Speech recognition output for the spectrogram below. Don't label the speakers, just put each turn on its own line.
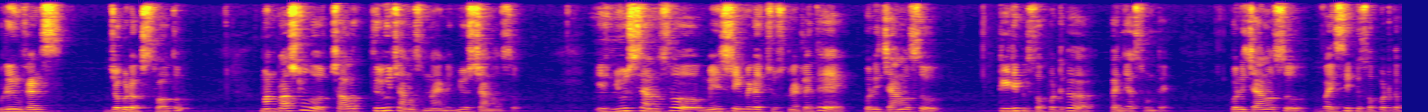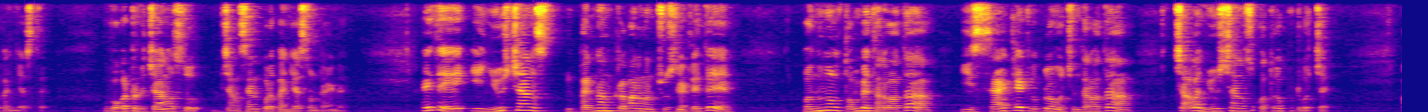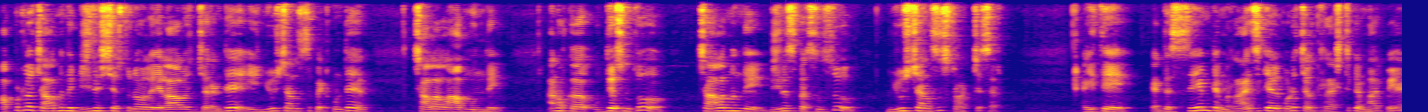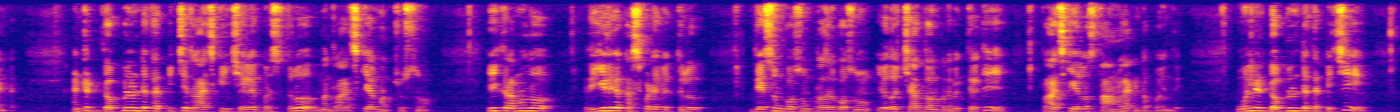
Good evening friends జగుడకు స్వాగతం. మన రాష్ట్రంలో చాలా తెలుగు ఛానల్స్ ఉన్నాయండి న్యూస్ ఛానల్స్ ఈ న్యూస్ ఛానల్స్లో మెయిన్ స్ట్రీమ్ మీడియా చూసుకున్నట్లయితే కొన్ని ఛానల్స్ టీడీపీ సపోర్ట్గా పనిచేస్తుంటాయి. కొన్ని ఛానల్స్ వైసీపీ సపోర్ట్గా పనిచేస్తాయి. ఒకటి రెండు ఛానల్స్ జనసేన కూడా పనిచేస్తుంటాయండి. అయితే ఈ న్యూస్ ఛానల్స్ పరిణామ క్రమాన్ని మనం చూసినట్లయితే పంతొమ్మిది వందల తొంభై తర్వాత ఈ శాటిలైట్ విప్లవం వచ్చిన తర్వాత చాలా న్యూస్ ఛానల్స్ కొత్తగా పుట్టుకొచ్చాయి. అప్పట్లో చాలామంది బిజినెస్ చేస్తున్న వాళ్ళు ఎలా ఆలోచించారంటే ఈ న్యూస్ ఛానల్స్ పెట్టుకుంటే చాలా లాభం ఉంది అని ఒక ఉద్దేశంతో చాలామంది business persons news channels start చేశారు. అయితే అట్ ద సేమ్ టైం రాజకీయాలు కూడా చాలా డ్రాస్టిక్గా మారిపోయాయండి అంటే డబ్బులు ఉంటే తప్పించి రాజకీయం చేయలేని పరిస్థితుల్లో మన రాజకీయాలు మనం చూస్తున్నాం. ఈ క్రమంలో రియల్గా కష్టపడే వ్యక్తులు దేశం కోసం ప్రజల కోసం ఏదో చేద్దాం అనుకున్న వ్యక్తులకి రాజకీయాల్లో స్థానం లేకుండా పోయింది. ఓన్లీ డబ్బులుంటే తప్పించి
